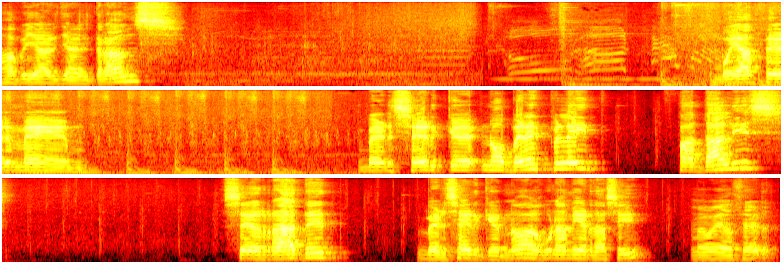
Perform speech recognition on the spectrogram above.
Vamos a pillar ya el trans. Voy a hacerme... Berserker... No, Breastplate, Fatalis, Serrated, Berserker, ¿no? Alguna mierda así. Me voy a hacer.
